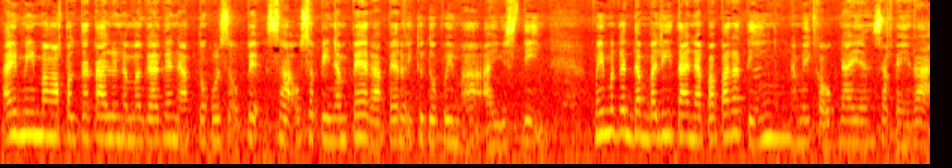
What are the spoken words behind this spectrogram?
ay may mga pagtatalo na magaganap tungkol sa, sa usapin ng pera pero ito daw po ay maaayos din. May magandang balita na paparating na may kaugnayan sa pera.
